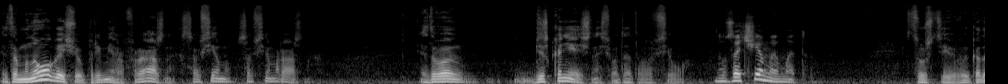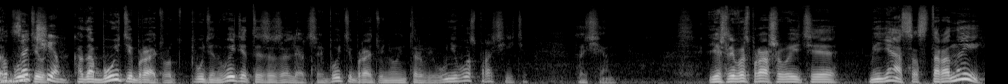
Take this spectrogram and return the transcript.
Это много еще примеров разных, совсем, совсем разных. Этого бесконечность вот этого всего. Но зачем им это? Слушайте, вы когда, вот будете, зачем? когда будете брать, вот Путин выйдет из изоляции, будете брать у него интервью, у него спросите, зачем. Если вы спрашиваете меня со стороны,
